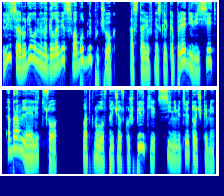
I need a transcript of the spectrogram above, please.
Лиса орудила мне на голове свободный пучок, Оставив несколько прядей висеть, обрамляя лицо, воткнула в прическу шпильки с синими цветочками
